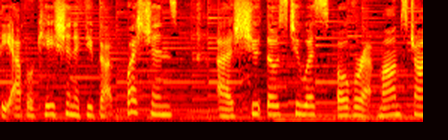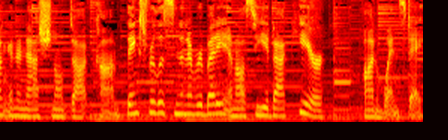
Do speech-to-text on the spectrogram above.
the application. If you've got questions, uh, shoot those to us over at momstronginternational.com. Thanks for listening, everybody, and I'll see you back here on Wednesday.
